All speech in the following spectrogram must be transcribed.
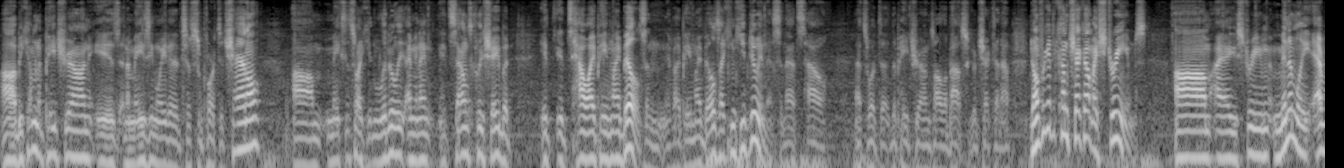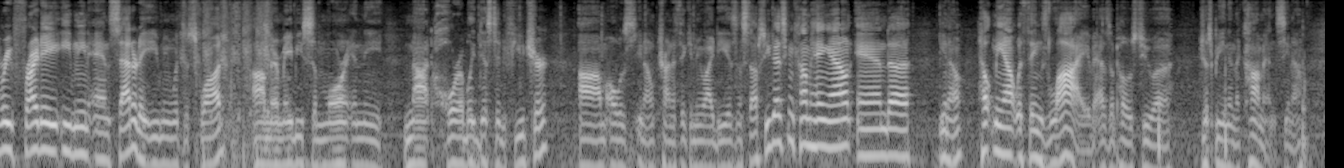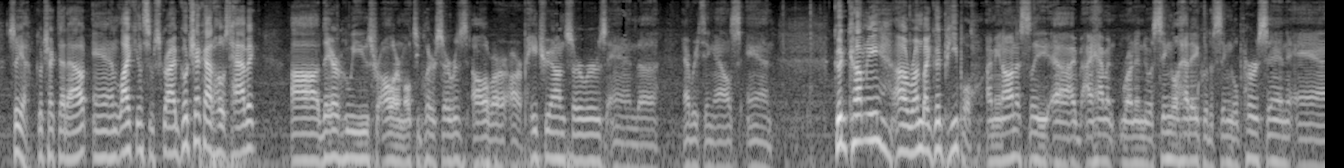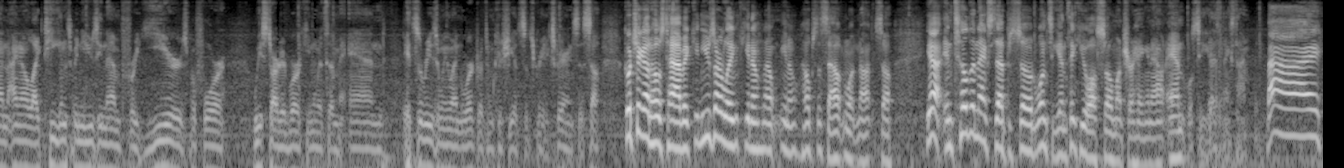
Uh, becoming a Patreon is an amazing way to, to support the channel. Um, makes it so I can literally, I mean, I, it sounds cliche, but it, it's how I pay my bills. And if I pay my bills, I can keep doing this. And that's how, that's what the, the Patreon's all about. So go check that out. Don't forget to come check out my streams. Um, I stream minimally every Friday evening and Saturday evening with the squad. Um, there may be some more in the not horribly distant future. Um, always, you know, trying to think of new ideas and stuff. So you guys can come hang out and, uh, you know, help me out with things live as opposed to uh, just being in the comments, you know. So yeah, go check that out and like and subscribe. Go check out Host Havoc. Uh, they are who we use for all our multiplayer servers, all of our, our Patreon servers, and uh, everything else. And good company, uh, run by good people. I mean, honestly, uh, I, I, haven't run into a single headache with a single person, and I know like Tegan's been using them for years before we started working with them, and it's the reason we went and worked with them because she had such great experiences. So go check out Host Havoc and use our link. You know, that, you know helps us out and whatnot. So yeah, until the next episode, once again, thank you all so much for hanging out, and we'll see you guys next time. Bye.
